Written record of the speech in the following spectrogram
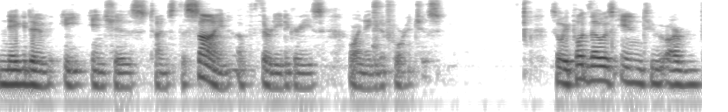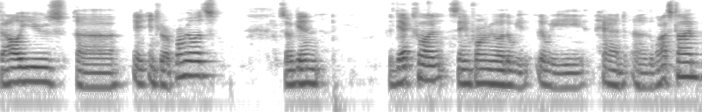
negative 8 inches times the sine of 30 degrees, or negative 4 inches. So we plug those into our values, uh, into our formulas. So again, the x one, same formula that we that we had uh, the last time.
